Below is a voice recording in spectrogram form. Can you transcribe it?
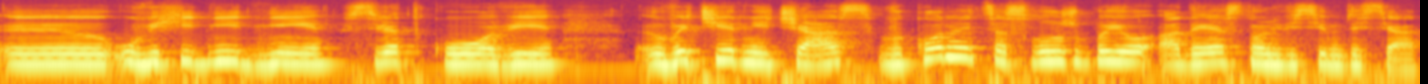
е, у вихідні дні, святкові, вечірній час, виконується службою АДС 080.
